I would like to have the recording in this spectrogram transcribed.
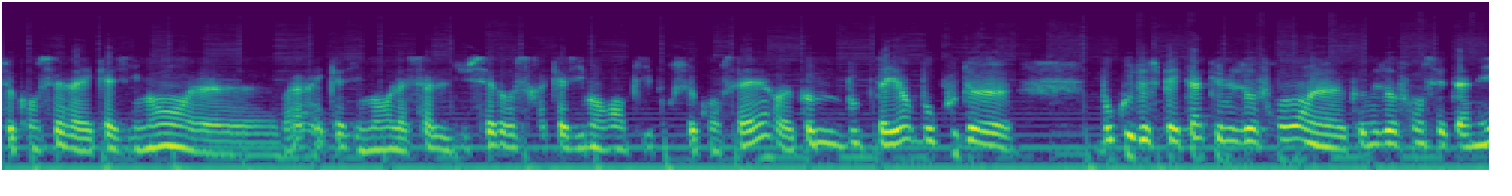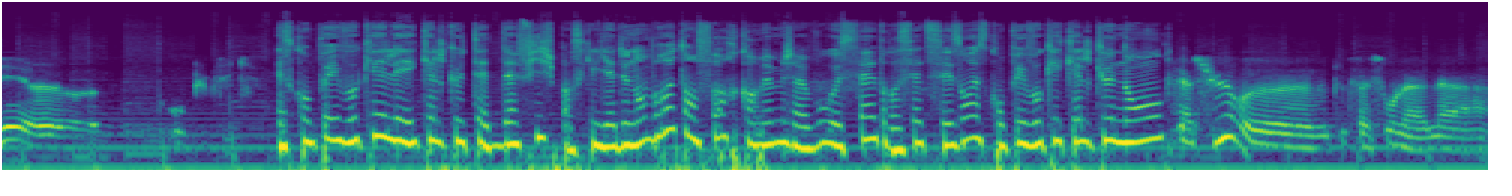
ce concert est quasiment euh, voilà est quasiment la salle du Cèdre sera quasiment remplie pour ce concert euh, comme d'ailleurs beaucoup de beaucoup de spectacles que nous offrons euh, que nous offrons cette année au public. Est-ce qu'on peut évoquer les quelques têtes d'affiche? Parce qu'il y a de nombreux temps forts quand même, j'avoue, au Cèdre cette saison. Est-ce qu'on peut évoquer quelques noms? Bien sûr, de toute façon, la, la,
